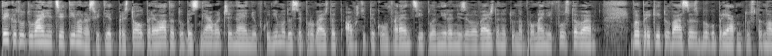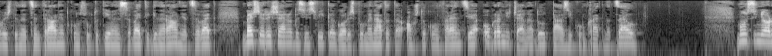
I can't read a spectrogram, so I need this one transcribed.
Тъй като това е инициатива на Светият престол, прелатът обяснява, че не е необходимо да се провеждат общите конференции, планирани за въвеждането на промени в устава. Въпреки това, с благоприятното становище на Централният консултативен съвет и Генералният съвет, беше решено да се свика гори споменатата обща конференция, ограничена до тази конкретна цел. Монсеньор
